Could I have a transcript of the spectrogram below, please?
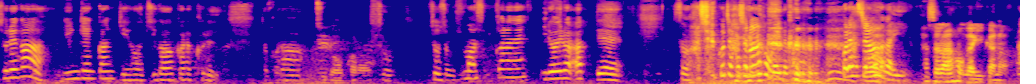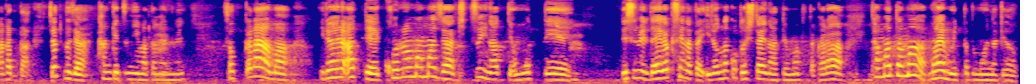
それが人間関係は内側から来る。だから、違うから。そう。そうそう。まあそこからね、いろいろあって、そう、はし、こっち走らない方がいいのかな これ走らない方がいい。はしゃらん方がいいかな。わかった。ちょっとじゃあ、簡潔にまとめるね。そっから、まあ、いろいろあって、このままじゃきついなって思って、で、すみれ大学生になったらいろんなことしたいなって思ってたから、たまたま、前も言ったと思うんだけど、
